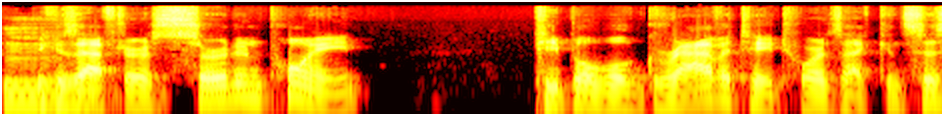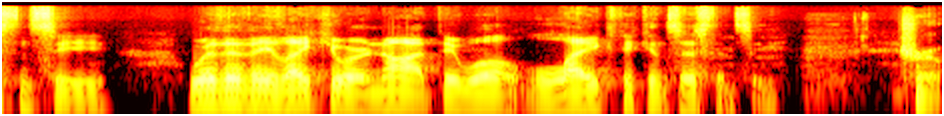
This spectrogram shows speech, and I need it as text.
Mm. Because after a certain point, people will gravitate towards that consistency whether they like you or not, they will like the consistency. True.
